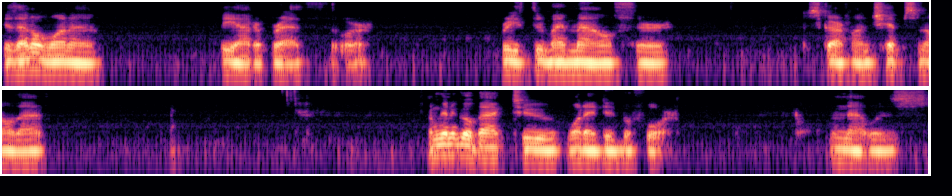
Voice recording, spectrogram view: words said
Because I don't want to be out of breath or breathe through my mouth or scarf on chips and all that. I'm going to go back to what I did before. And that was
